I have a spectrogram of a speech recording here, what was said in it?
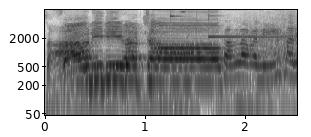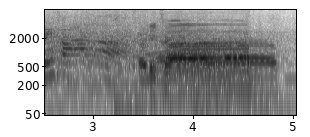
สาวดีๆ .shop สำหรับวันนี้สวัสดีค่ะ สวัสดีครับครับ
